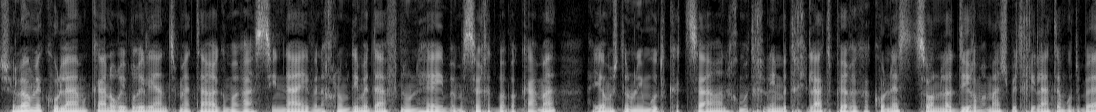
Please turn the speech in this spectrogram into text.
שלום לכולם, כאן אורי בריליאנט מאתר הגמרא סיני, ואנחנו לומדים את דף נ"ה במסכת בבא קמא. היום יש לנו לימוד קצר, אנחנו מתחילים בתחילת פרק הכונס צאן לדיר, ממש בתחילת עמוד ב',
